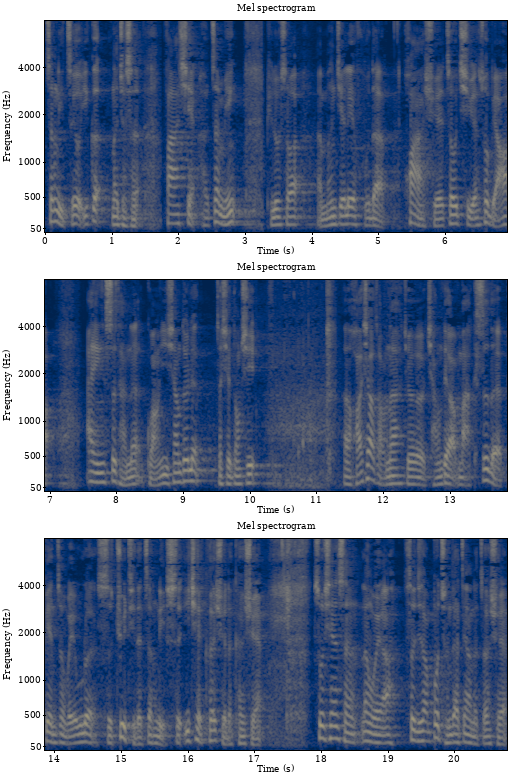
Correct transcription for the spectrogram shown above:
真理只有一个，那就是发现和证明。比如说，呃，门捷列夫的化学周期元素表，爱因斯坦的广义相对论这些东西。呃，华校长呢就强调，马克思的辩证唯物论是具体的真理，是一切科学的科学。苏先生认为啊，世界上不存在这样的哲学，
